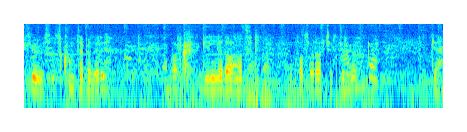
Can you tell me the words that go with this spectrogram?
Görüyorsunuz kum tepeleri. Bak gelinle damat fotoğraf çektiriyor. Gel.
